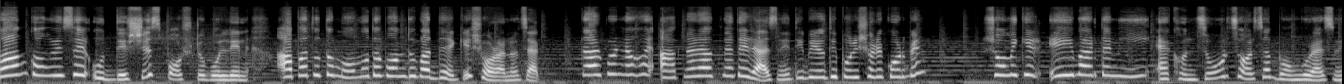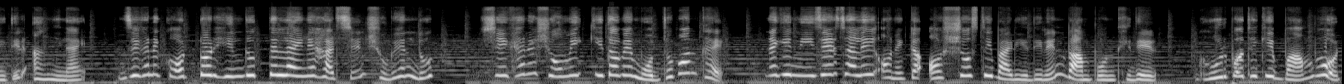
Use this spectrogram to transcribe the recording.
বাম কংগ্রেসের উদ্দেশ্যে স্পষ্ট বললেন, আপাতত মমতা বন্দ্যোপাধ্যায়কে সরানো যাক। তারপর না হয় আপনারা আপনাদের রাজনীতি বিরোধী পরিসরে করবেন? শ্রমিকের এই বার্তা নিয়েই এখন জোর চর্চা বঙ্গ রাজনীতির আঙিনায়, যেখানে কট্টর হিন্দুত্বের লাইনে হাঁটছেন শুভেন্দু। সেখানে শ্রমিক কি তবে মধ্যপন্থায়? নাকি নিজের চালেই অনেকটা অস্বস্তি বাড়িয়ে দিলেন বামপন্থীদের? ঘুরপথে কি বাম ভোট?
